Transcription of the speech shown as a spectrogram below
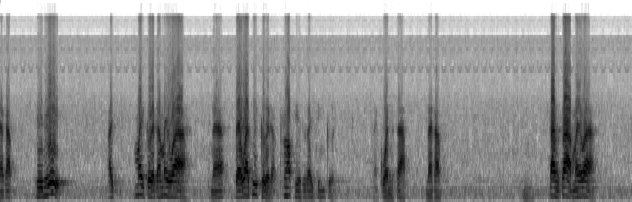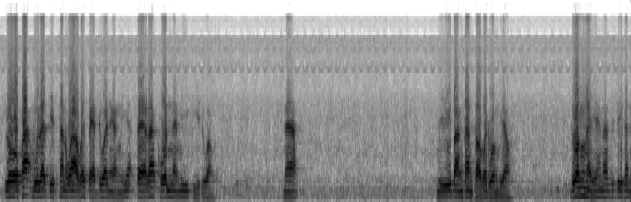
นะครับ ทีนี้ไม่เกิดนะไม่ว่า นะแต่ว่าที่เกิดเพราะเหตุอะไรจึงเกิดนะควรทราบนะครับท่านทราบไหมว่า โลภะมูลจิตท่านว่าไว้แปดดวงอย่างนี้แต่ละคนนะมีกี่ดวง นะ มีบางท่านตอบว่าดวงเดียว ดวงไหนนะที่ท่าน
